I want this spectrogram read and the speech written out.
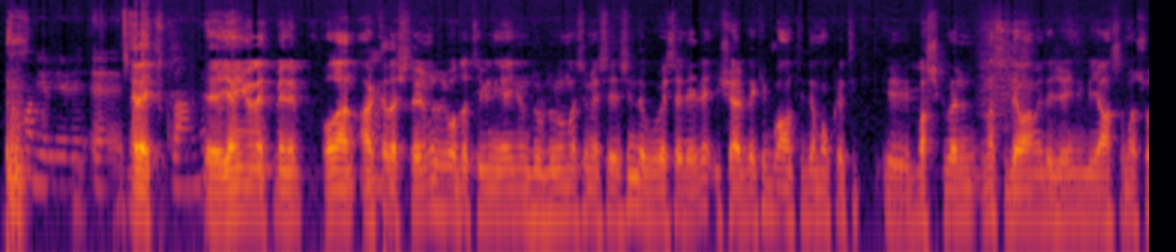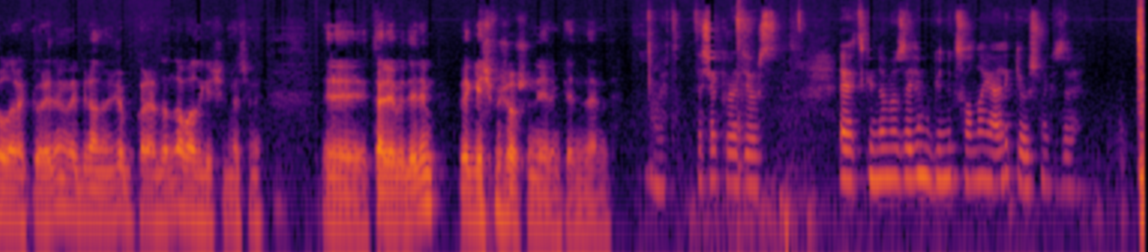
Haberleri e, Evet. tutuklandı. e, yayın yönetmeni olan arkadaşlarımız Oda TV'nin yayının durdurulması meselesini de bu vesileyle içerideki bu antidemokratik e, baskıların nasıl devam edeceğinin bir yansıması olarak görelim ve bir an önce bu karardan da vazgeçilmesini e, talep edelim ve geçmiş olsun diyelim kendilerine. Evet, teşekkür ediyoruz. Evet, gündem özelim günlük sonuna geldik. Görüşmek üzere.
